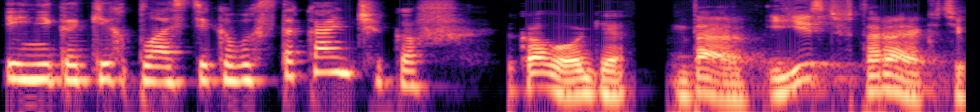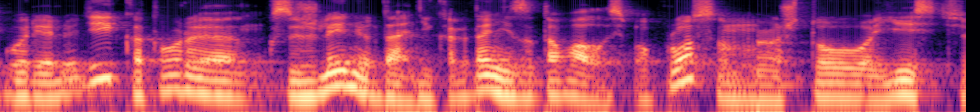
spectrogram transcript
И никаких пластиковых стаканчиков. Экология. Да, и есть вторая категория людей, которая, к сожалению, да, никогда не задавалась вопросом, что есть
